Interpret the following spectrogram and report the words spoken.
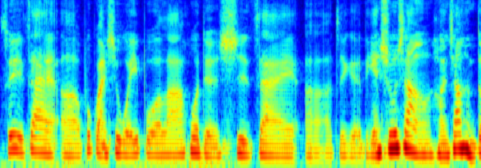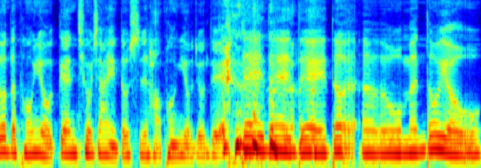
所以在呃，不管是微博啦，或者是在呃这个脸书上，好像很多的朋友跟秋香也都是好朋友，就对，对对对，都呃，我们都有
